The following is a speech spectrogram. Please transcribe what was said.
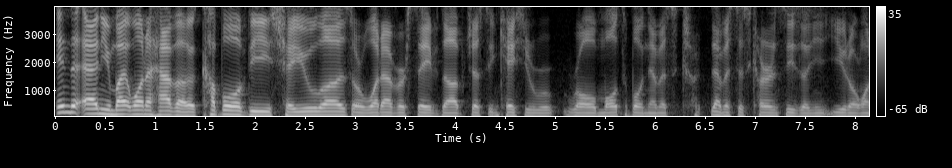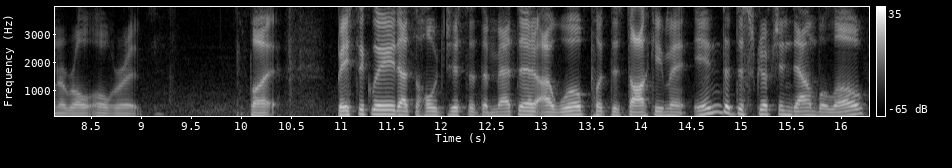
in the end, you might want to have a couple of these Chayulas or whatever saved up just in case you roll multiple Nemesis, Nemesis currencies and you, you don't want to roll over it. But basically, that's the whole gist of the method. I will put this document in the description down below.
